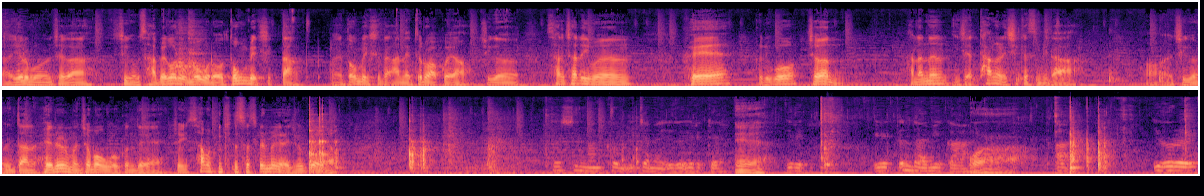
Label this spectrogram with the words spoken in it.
아, 여러분 제가 지금 400원을 먹으러 동백식당 네, 동백식당 안에 들어왔고요 지금 상차림은 회 그리고 전 하나는 이제 탕을 시켰습니다 어, 지금 일단 회를 먼저 먹어볼 건데 저희 사모님께서 설명을 해줄 거예요 드실 만큼 있잖아요. 이거 이렇게 예. 이렇게 이렇게 뜬다니까. 와 아 이거를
